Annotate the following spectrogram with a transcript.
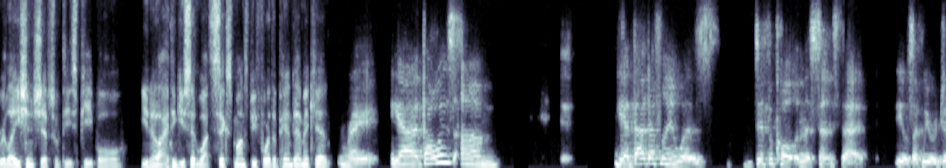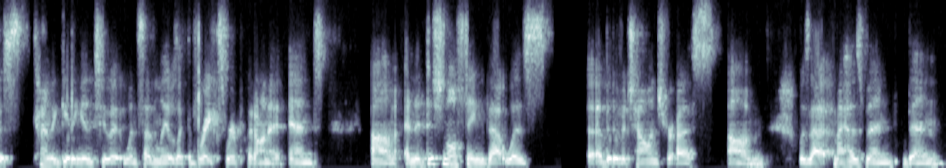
relationships with these people? You know, I think you said what six months before the pandemic hit. Right. Yeah, that was. um Yeah, that definitely was difficult in the sense that it was like we were just kind of getting into it when suddenly it was like the brakes were put on it. And um, an additional thing that was a bit of a challenge for us um, was that my husband Ben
